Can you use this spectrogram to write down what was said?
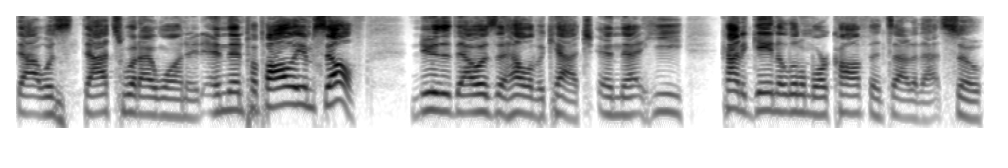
that was that's what I wanted. And then Papale himself knew that that was a hell of a catch, and that he kind of gained a little more confidence out of that. So.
